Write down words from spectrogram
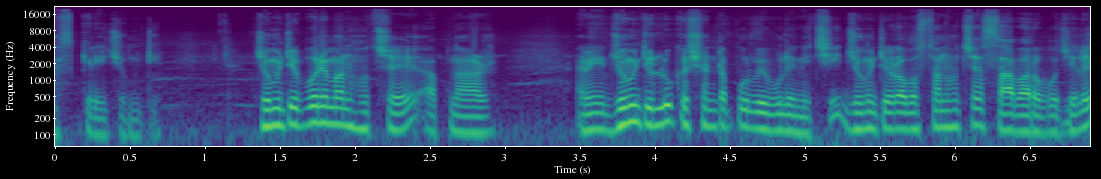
আজকের এই জমিটি। জমিটির পরিমাণ হচ্ছে আপনার, আমি জমিটির লোকেশনটা পূর্বে বলে নিচ্ছি। জমিটির অবস্থান হচ্ছে সাবার উপজেলে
